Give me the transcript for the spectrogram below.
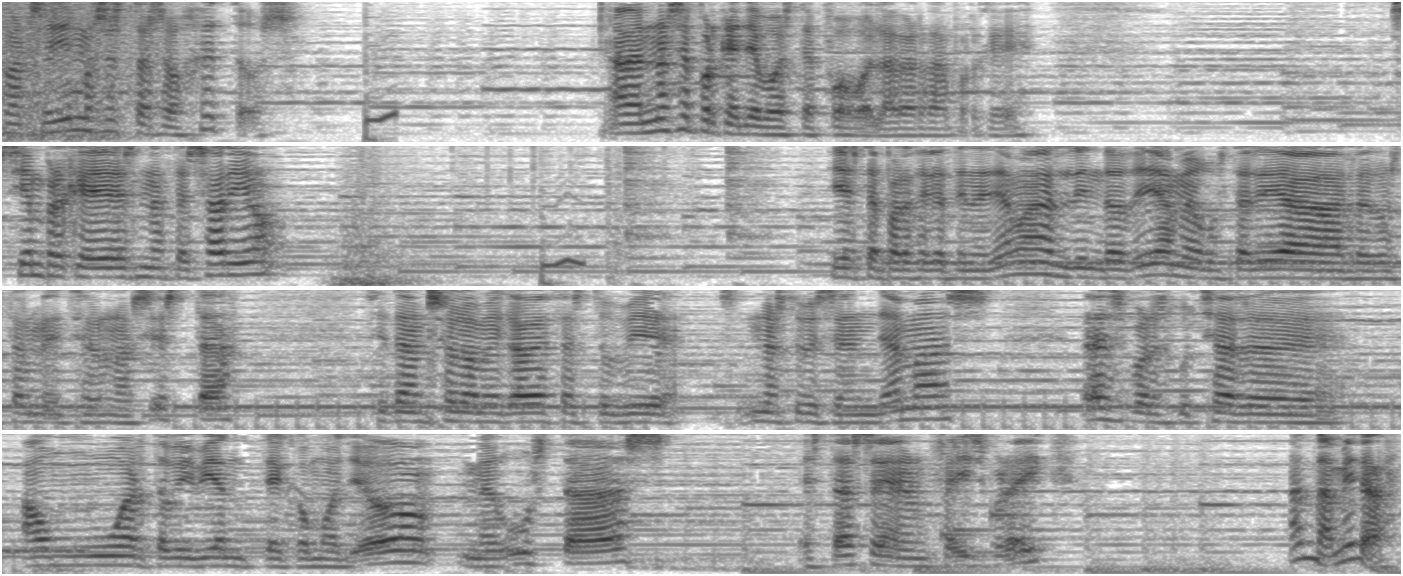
Conseguimos estos objetos. A ver, no sé por qué llevo este fuego, la verdad, porque... Siempre que es necesario... Y este parece que tiene llamas. Lindo día, me gustaría recostarme y echar una siesta. Si tan solo mi cabeza no estuviese en llamas. Gracias por escuchar... Eh, a un muerto viviente como yo. Me gustas. Estás en Facebreak. Anda, mira.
